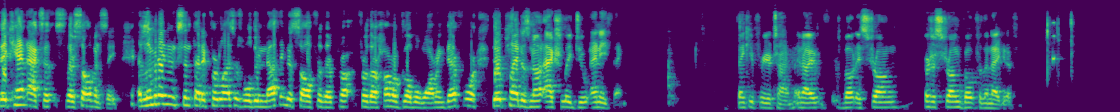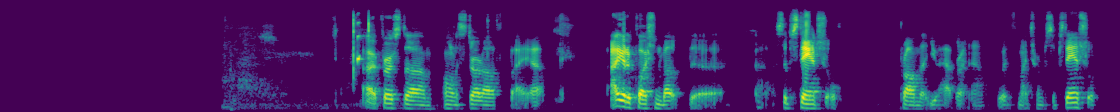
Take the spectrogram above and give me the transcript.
they can't access their solvency. Eliminating synthetic fertilizers will do nothing to solve for their for their harm of global warming. Therefore, their plan does not actually do anything. Thank you for your time, and I vote a strong or a strong vote for the negative. All right, first, um, I want to start off by uh, I got a question about the uh, substantial problem that you have right now with my term substantial.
